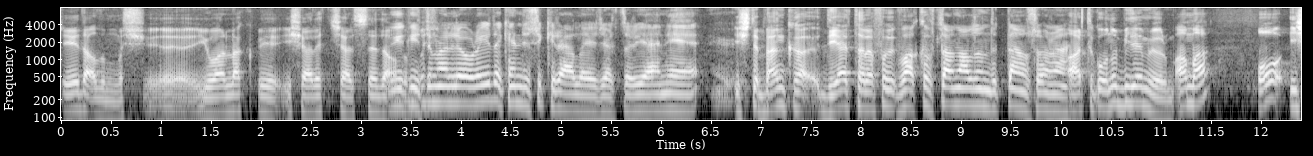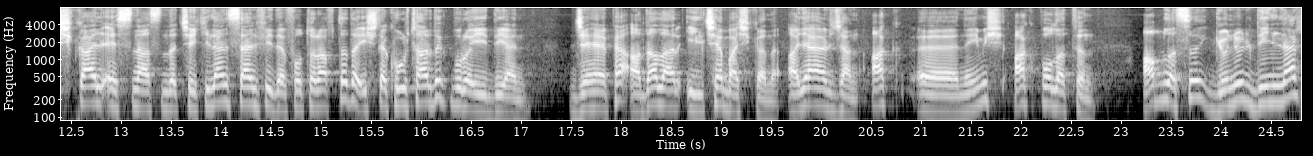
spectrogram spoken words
şeye de alınmış. e, yuvarlak bir işaret içerisine de Büyük alınmış. ihtimalle orayı da kendisi kiralayacaktır. Yani İşte ben ka- diğer tarafı vakıftan alındıktan sonra. Artık onu bilemiyorum ama o işgal esnasında çekilen selfie'de fotoğrafta da işte kurtardık burayı diyen CHP Adalar ilçe başkanı Ali Ercan Ak e, neymiş Akpolat'ın ablası Gönül Dinler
